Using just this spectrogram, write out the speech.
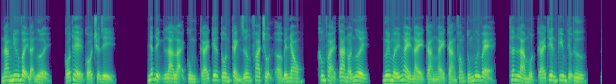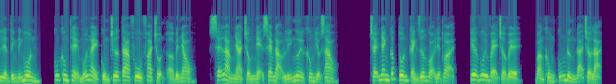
Nàng như vậy đại người, có thể có chuyện gì? Nhất định là lại cùng cái kia tôn cảnh dương pha trộn ở bên nhau, không phải ta nói ngươi, ngươi mấy ngày này càng ngày càng phong túng vui vẻ, thân là một cái thiên kim tiểu thư, liền tính đính hôn, cũng không thể mỗi ngày cùng chưa ta phu pha trộn ở bên nhau, sẽ làm nhà chồng nhẹ xem đạo lý ngươi không hiểu sao. Chạy nhanh cấp tôn cảnh dương gọi điện thoại, kia vui vẻ trở về, bằng không cũng đừng đã trở lại.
